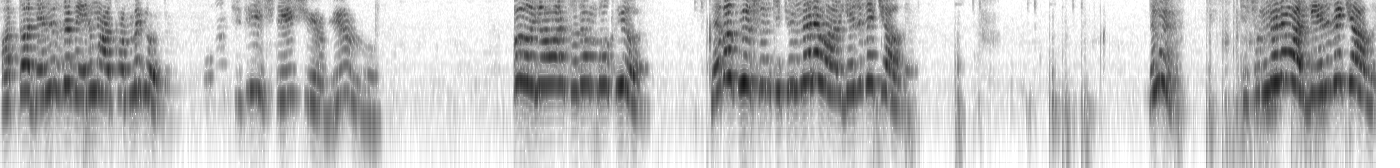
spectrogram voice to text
Hatta Deniz de benim arkamda gördü. Onun tipi hiç değişmiyor biliyor musun? Öyle arkadan bakıyor. Ne bakıyorsun tipimde ne var geri zekalı. Değil mi? Tipimde ne var geri zekalı.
